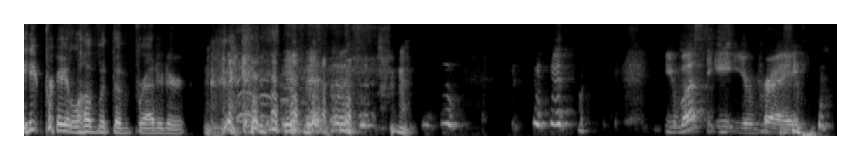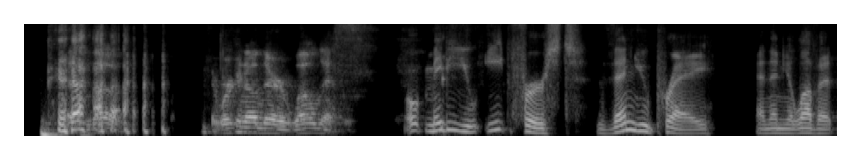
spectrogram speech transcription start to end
eat, pray, love with the predator. you must eat your prey. They're working on their wellness. Oh, maybe you eat first, then you pray, and then you love it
